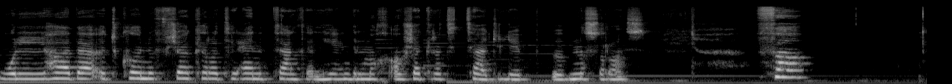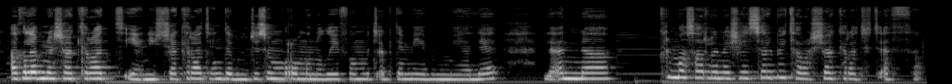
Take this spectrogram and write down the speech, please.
والهذا تكون في شاكرة العين الثالثة اللي هي عند المخ أو شاكرة التاج اللي بنص الرأس ف أغلبنا شاكرات يعني الشاكرات عنده بالجسم مرة مو نظيفة ومتأكدة مية بالمية ليه؟ لأن كل ما صار لنا شي سلبي ترى الشاكرة تتأثر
